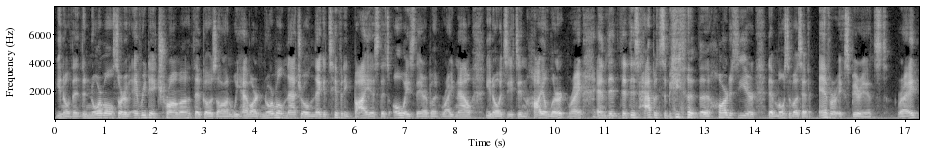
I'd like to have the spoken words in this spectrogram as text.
you know, the, the normal sort of everyday trauma that goes on. We have our normal natural negativity bias that's always there, but right now, you know, it's it's in high alert, right? And that, that this happens to be the, the hardest year that most of us have ever experienced, right?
